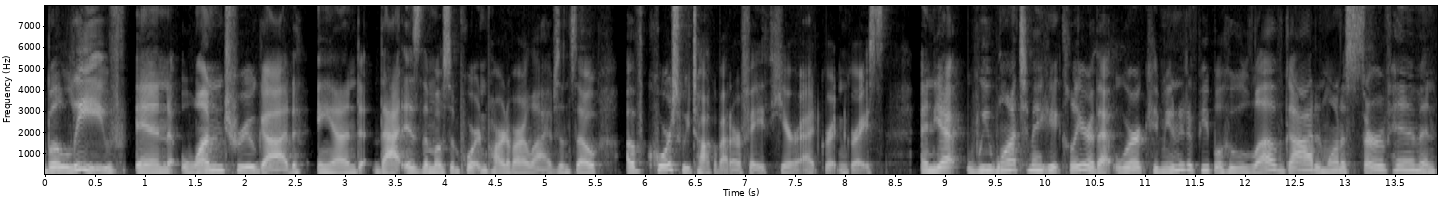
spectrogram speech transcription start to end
believe in one true God. And that is the most important part of our lives. And so, of course, we talk about our faith here at Grit and Grace. And yet, we want to make it clear that we're a community of people who love God and want to serve Him and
